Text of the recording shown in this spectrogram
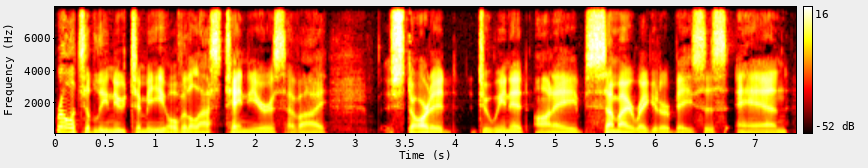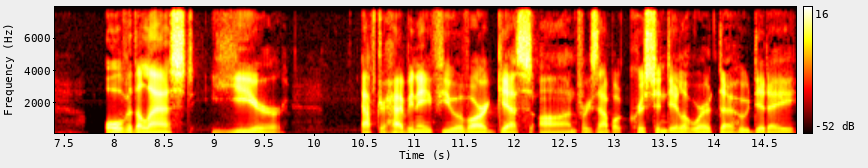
relatively new to me. Over the last 10 years have I started doing it on a semi-regular basis. And over the last year after having a few of our guests on for example Christian de la Huerta who did a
